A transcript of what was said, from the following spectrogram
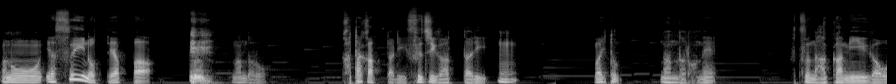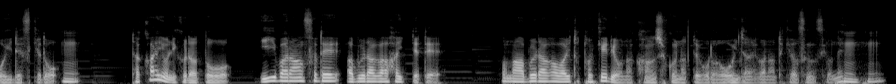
あの、安いのってやっぱ、なんだろう。硬かったり、筋があったり、うん割と、なんだろうね。普通の赤身が多いですけど、うん高いお肉だと、いいバランスで油が入ってて、その油が割と溶けるような感触になってることが多いんじゃないかなって気がするんですよね。うんうん。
